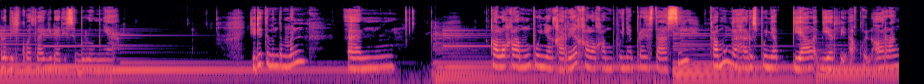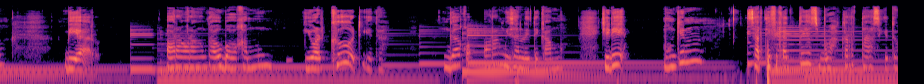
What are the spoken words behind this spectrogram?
lebih kuat lagi dari sebelumnya. Jadi teman-teman, um, kalau kamu punya karya, kalau kamu punya prestasi, kamu nggak harus punya piala biar diakuin orang, biar orang-orang tahu bahwa kamu you are good gitu nggak kok orang bisa neliti kamu jadi mungkin sertifikat itu ya sebuah kertas gitu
